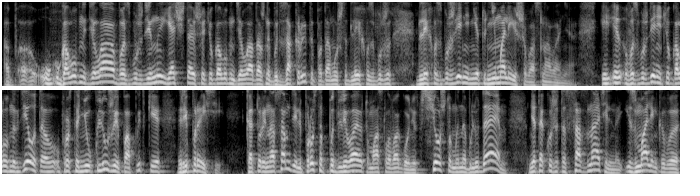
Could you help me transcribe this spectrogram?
У- Уголовные дела возбуждены. Я считаю, что эти уголовные дела должны быть закрыты, потому что для их, возбуж... для их возбуждения нет ни малейшего основания. И возбуждение этих уголовных дел – это просто неуклюжие попытки репрессий которые на самом деле просто подливают масло в огонь. Все, что мы наблюдаем, мне такое же это сознательно из маленького,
